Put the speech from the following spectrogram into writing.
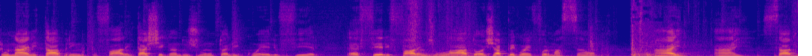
O Nine tá abrindo pro Fallen. Tá chegando junto ali com ele, o Fer. É Fer e Fallen de um lado, ó. Já pegou a informação. Ai, ai, sabe?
